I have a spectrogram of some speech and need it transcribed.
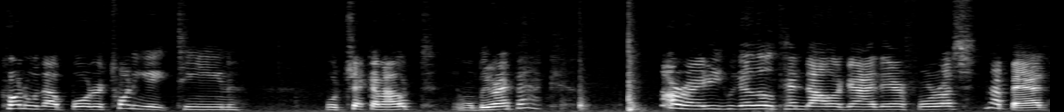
Conan Without Border 2018. We'll check him out and we'll be right back. Alrighty, we got a little $10 guy there for us. Not bad.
